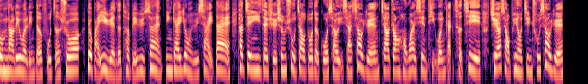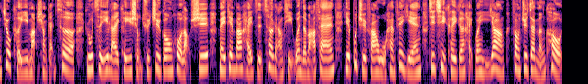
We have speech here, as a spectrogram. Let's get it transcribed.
国民党立委林德福则说，六百亿元的特别预算应该用于下一代。他建议在学生数较多的国小以下校园加装红外线体温感测器，只要小朋友进出校园就可以马上感测。如此一来，可以省去职工或老师每天帮孩子测量体温的麻烦，也不止防武汉肺炎。机器可以跟海关一样，放置在门口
